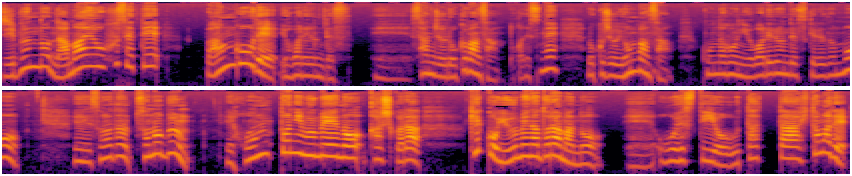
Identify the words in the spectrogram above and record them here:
自分の名前を伏せて番号で呼ばれるんです。えー、36番さんとかですね、64番さん、こんな風に呼ばれるんですけれども、えー、そのその分、え本当に無名の歌手から結構有名なドラマの、え、OST を歌った人まで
